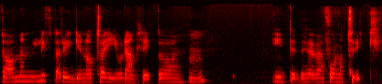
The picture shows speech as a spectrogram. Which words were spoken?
ja, men lyfta ryggen och ta i ordentligt och Mm. inte behöva få något tryck.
